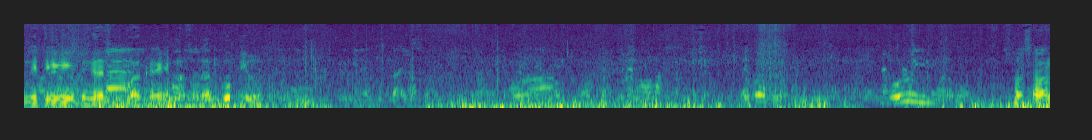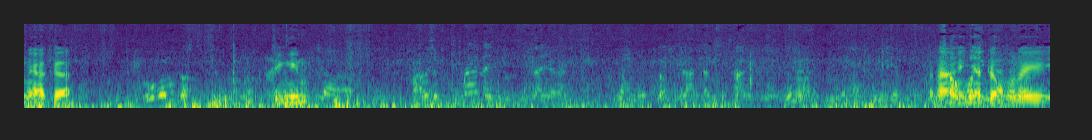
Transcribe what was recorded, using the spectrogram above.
Ini di pinggiran dermaga ini. Suasananya agak dingin. Karena anginnya udah mulai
